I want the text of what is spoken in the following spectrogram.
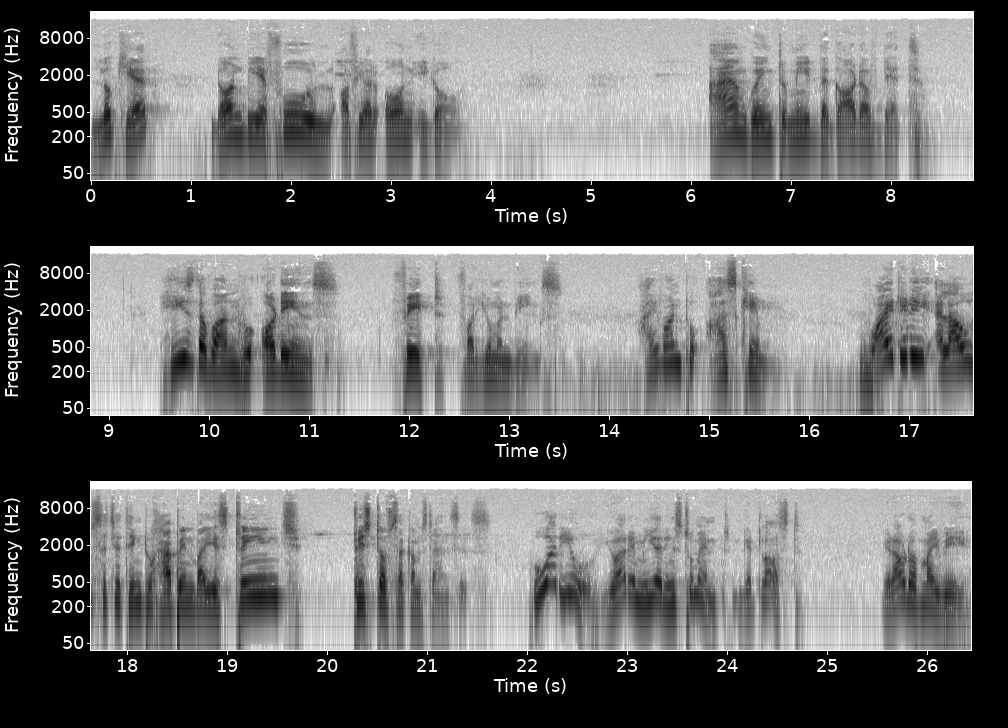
Look here, don't be a fool of your own ego. I am going to meet the God of death. He is the one who ordains fate for human beings. I want to ask him, why did he allow such a thing to happen by a strange twist of circumstances? Who are you? You are a mere instrument. Get lost. Get out of my way.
